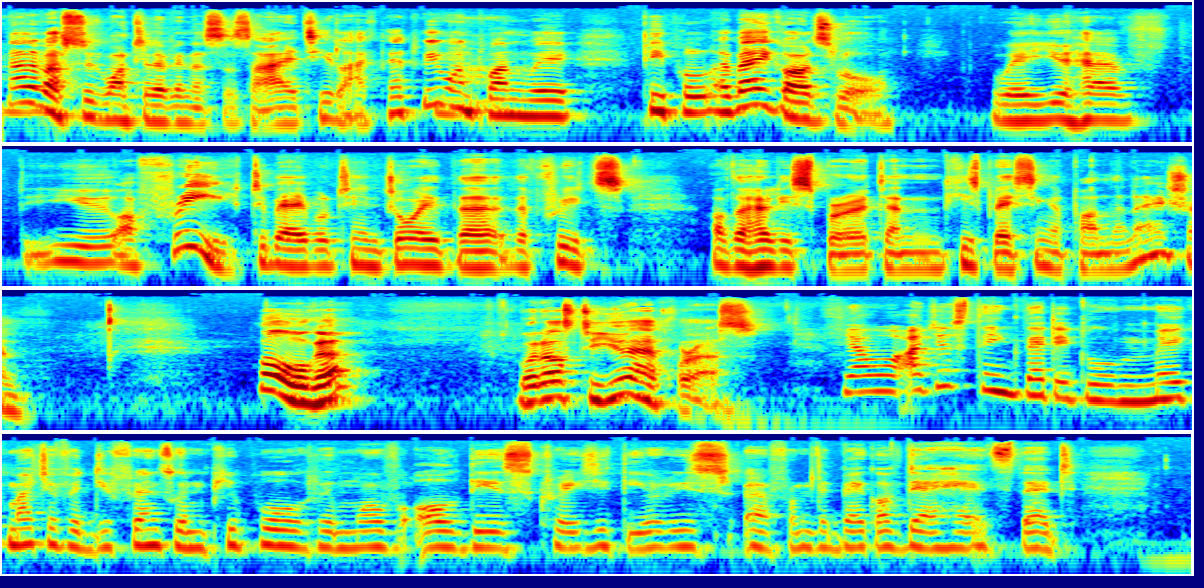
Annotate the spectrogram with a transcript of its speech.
None of us would want to live in a society like that. We want one where people obey God's law, where you have you are free to be able to enjoy the, the fruits of the Holy Spirit and His blessing upon the nation. Well, Olga, what else do you have for us? Yeah, well, I just think that it will make much of a difference when people remove all these crazy theories uh, from the back of their heads that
